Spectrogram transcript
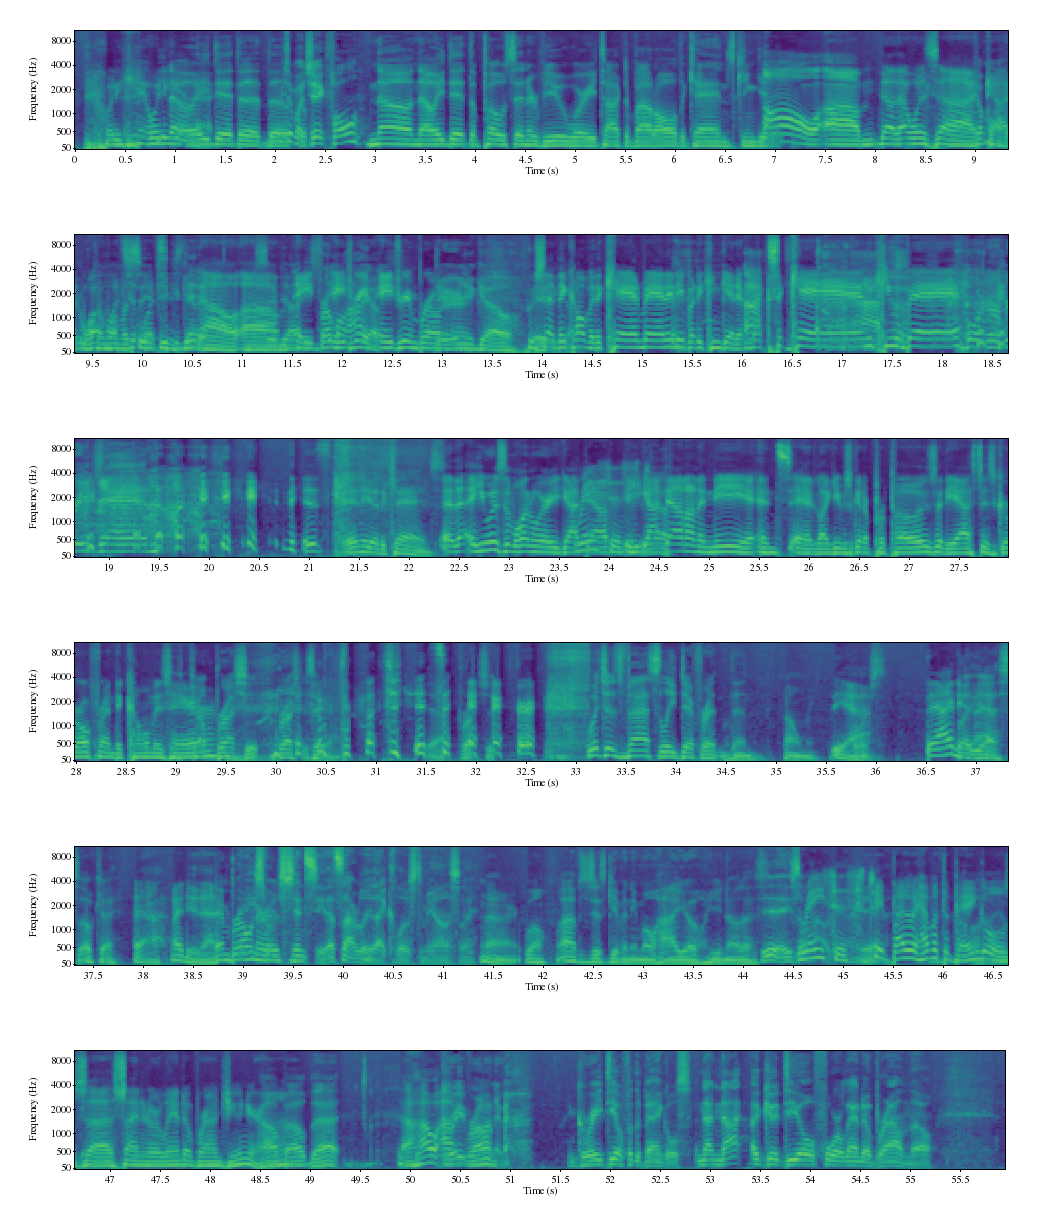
What do you get? What do you you, know, get he did the the, You talking about the- Jake Paul? no, no, he did the post interview where he talked about all the cans can get it. Oh, um, no, that was uh, Come on, God. what, come on, let's see if what's you can get it. Oh, Let's see if um, you- he's from Adrian, Ohio. Adrien Broner. There you go. Who There said they go. call me the can man? Anybody can get it. Mexican, Cuban, Puerto Rican, any of the cans. and that- he was the one where he got down. He got Yeah. down on a knee and said, like he was going to propose, and he asked his girlfriend to comb his hair. Come brush it, brush his hair. yeah, brush it. Which is vastly different than combing. Yeah. of course. Yeah, I knew But that. yes, okay. Yeah, I knew that. And He's Broner from is. Cincy. That's not really that close to me, honestly. All right. Well, I was just giving him Ohio. You know that's. Yeah, he's not Racist. Hey, by the way, how about the Bengals uh, signing Orlando Brown Jr.? How about that? Uh, How Great- ironic. Great deal for the Bengals. Not not a good deal for Orlando Brown though.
